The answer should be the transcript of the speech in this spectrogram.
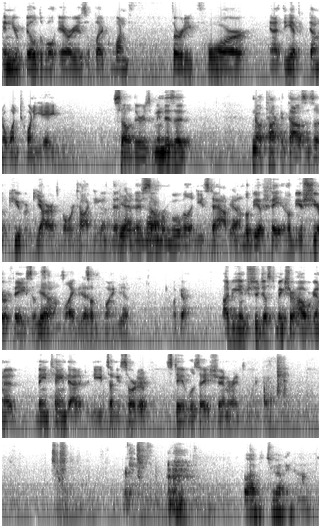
in your buildable areas of like 134, and I think you have to get down to 128. So there's, I mean, there's a, we're not talking thousands of cubic yards, but we're talking, there- Yeah, there's some no. removal that needs to happen. Yeah. It'll be a fa, it'll be a sheer face, it Yeah, sounds like, at some point. yeah. Okay. I'd be interested just to make sure how we're gonna maintain that if it needs any sort of stabilization or anything like that. Bob, did you have any comments?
